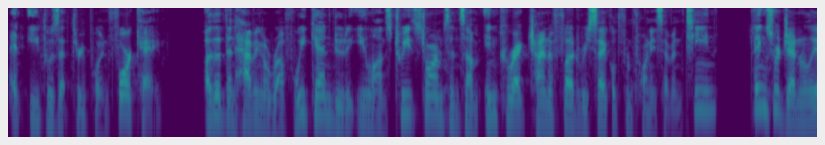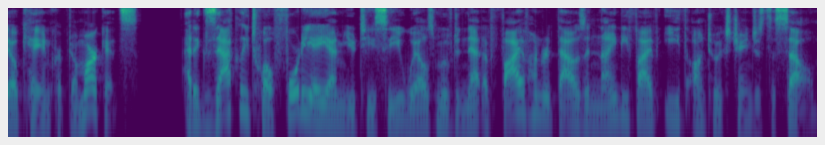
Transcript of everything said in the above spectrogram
and ETH was at 3.4k. Other than having a rough weekend due to Elon's tweet storms and some incorrect China FUD recycled from 2017, things were generally okay in crypto markets. At exactly 12:40 a.m. UTC, Whales moved a net of 500,095 ETH onto exchanges to sell.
